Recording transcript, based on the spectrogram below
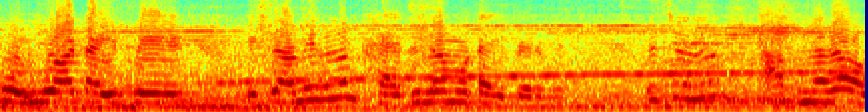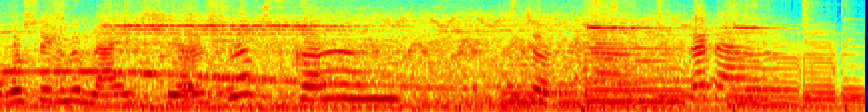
পড়ুয়া টাইপের একটু আমি হলাম ফ্যাজলামো টাইপের তো চলুন আপনারা অবশ্যই কিন্তু লাইক শেয়ার সাবস্ক্রাইব চলুন।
